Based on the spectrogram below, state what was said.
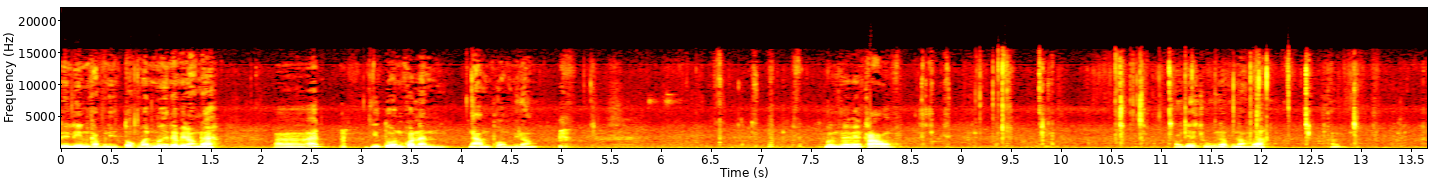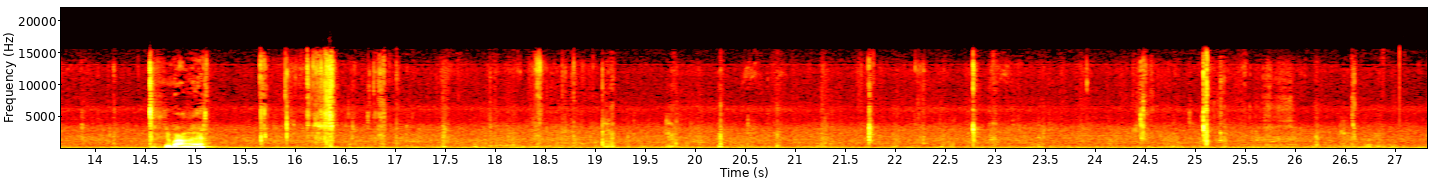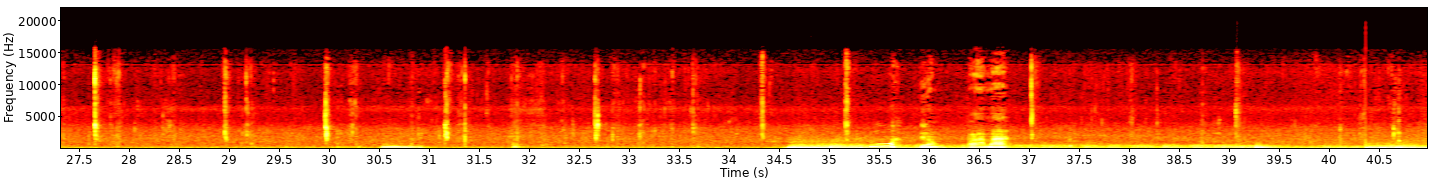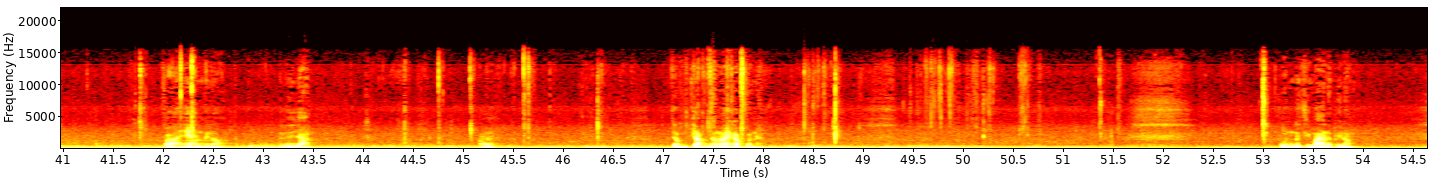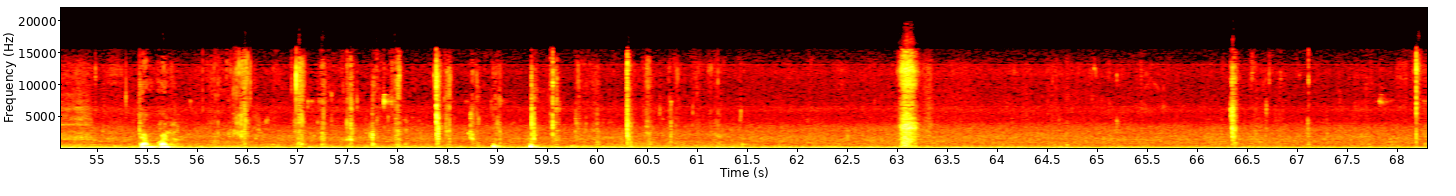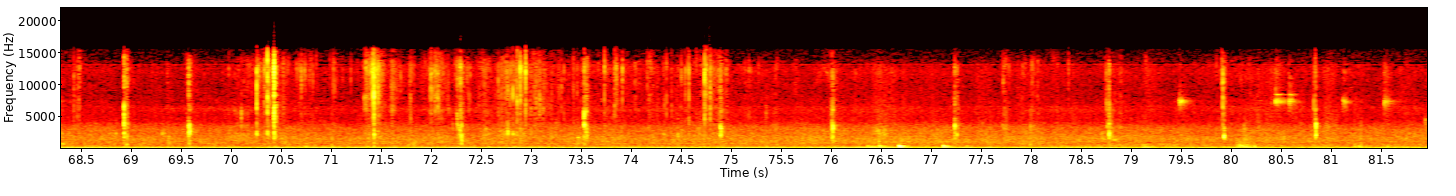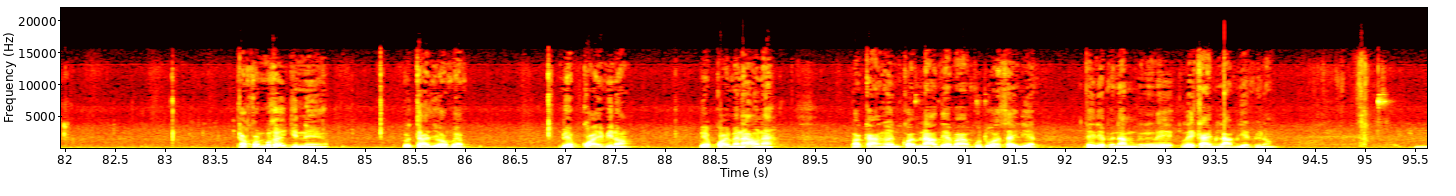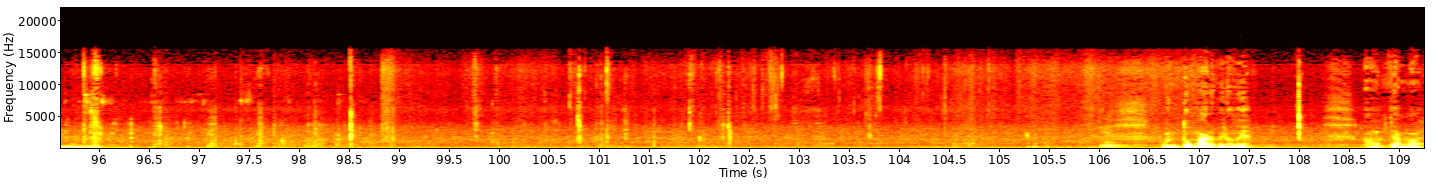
ลิลินครับวันนี้ตกเมื่อมือได้อพี่น้องนะปาดนี่ตัวคนนั้นงามถ่วมพี่น้อง มึงไงแม่ข่าวเอาใจฉูนะพี่น้องนะอที่บังเหรอ อู้พี่น้องป่ามาฝ่าแห้งพี่น้องเป็นอย่างเอาจำจำจังไงครับบัดนฝนก็สิมาแล้วพี่น้องจำก่อนาคนไม่เคยกินเนี่ยรสชาติจะออกแบบ แบบก้อยพี่น้อง แบบก้อยมะนาวนะปากกลางเงินก้อยมะนาวแต่ว่ากู้ตัวใส่เลียดใส่เลียดไปน้ำก็เลยเลยกลายเป็นลาบเลียดพี่น้องฝนตกมากเลยพี่น้องเอ้ยเอาจำเอา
